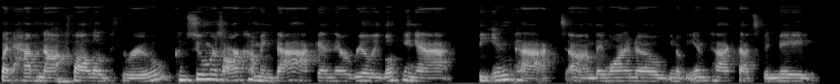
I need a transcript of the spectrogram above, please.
but have not followed through. Consumers are coming back and they're really looking at the impact. Um, they want to know, you know, the impact that's been made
